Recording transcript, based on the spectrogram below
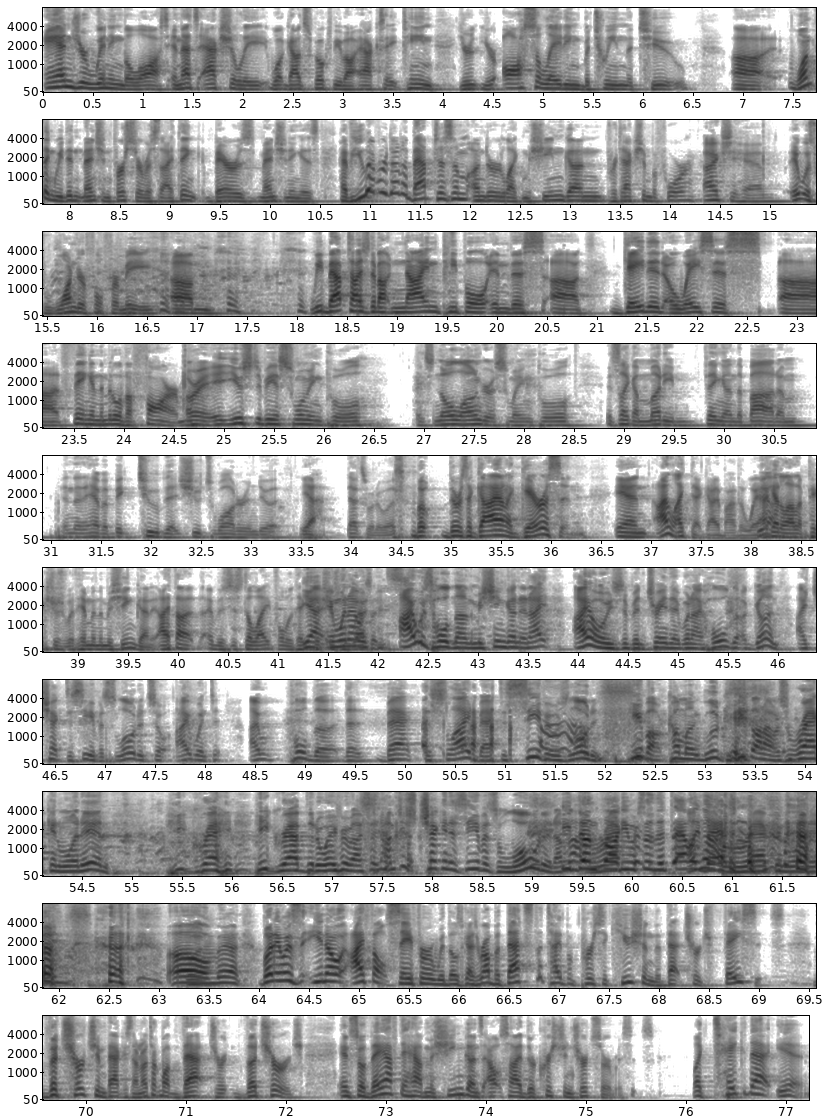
and you're winning the loss. And that's actually what God spoke to me about Acts 18. You're, you're oscillating between the two. Uh, one thing we didn't mention first service that I think bears mentioning is have you ever done a baptism under like machine gun protection before? I actually have. It was wonderful for me. Um, we baptized about nine people in this uh, gated oasis uh, thing in the middle of a farm. All right, it used to be a swimming pool. It's no longer a swimming pool. It's like a muddy thing on the bottom, and then they have a big tube that shoots water into it. Yeah. That's what it was. But there's a guy on a garrison, and I like that guy, by the way. I got a lot of pictures with him and the machine gun. I thought it was just delightful to take Yeah, pictures and when I was. I was holding on the machine gun, and I I always have been trained that when I hold a gun, I check to see if it's loaded. So I went to I pulled the the back the slide back to see if it was loaded. He about come unglued because he thought I was racking one in. He grabbed he grabbed it away from me. I said, "I'm just checking to see if it's loaded." I'm he done rack- thought he was in the I'm not Taliban. racking one in. Oh man! But it was, you know, I felt safer with those guys around. But that's the type of persecution that that church faces. The church in Pakistan. I'm not talking about that church. The church, and so they have to have machine guns outside their Christian church services. Like, take that in.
